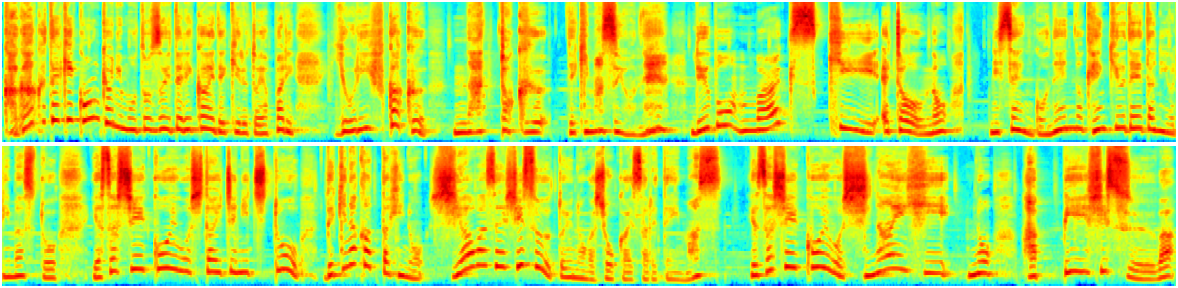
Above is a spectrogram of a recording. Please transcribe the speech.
科学的根拠に基づいて理解できるとやっぱりより深く納得できますよね。リュボ・マークスキー・エトーの2005年の研究データによりますと優しい行為をした一日とできなかった日の幸せ指数というのが紹介されています。優しい恋をしない日のハッピー指数は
